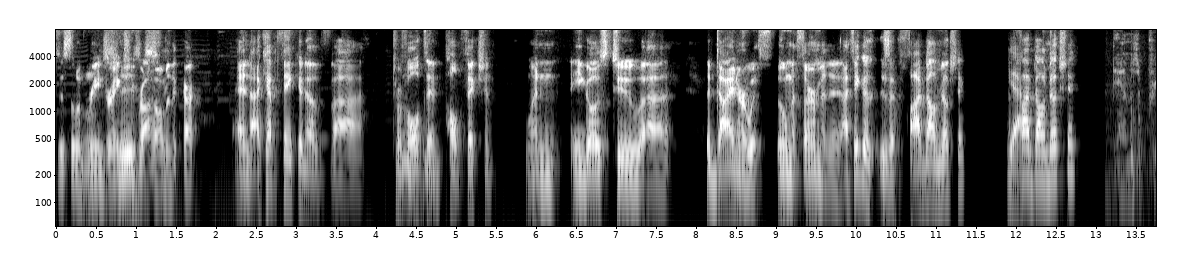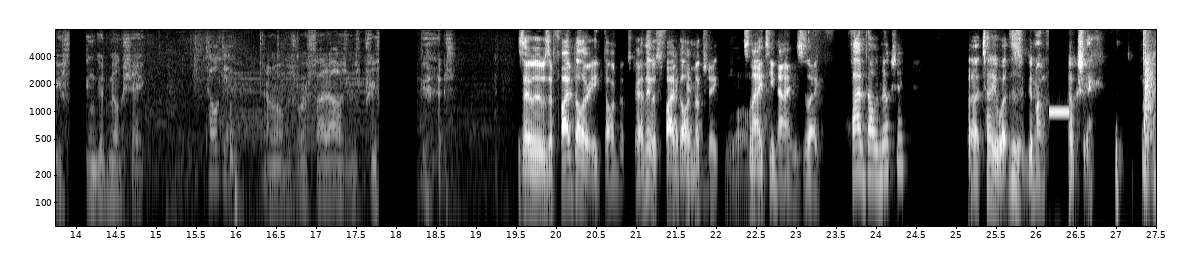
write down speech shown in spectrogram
This little green Mm, drink she brought home in the car, and I kept thinking of uh, Travolta in Pulp Fiction when he goes to uh, the diner with Uma Thurman, and I think it, is it five dollar milkshake? Yeah. five dollar milkshake. Damn, it's a pretty good milkshake. Told you. I don't know if it was worth five dollars, but it was pretty good. So it was a five dollar, eight dollar milkshake. I think it was five dollar I can't milkshake. It's nineteen nineties. He's like five dollar milkshake. But I tell you what, this is a good amount of milkshake. I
